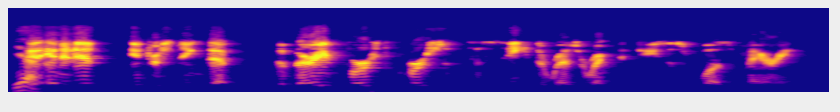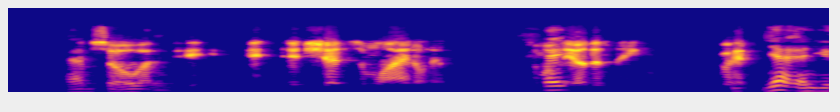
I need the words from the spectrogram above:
Yeah, And, and it is interesting that the very first person to see the resurrected Jesus was Mary. Absolutely. So uh, it, it, it shed some light on it. Some Hey. of the other things. Go ahead. Yeah, and you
